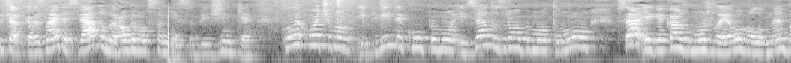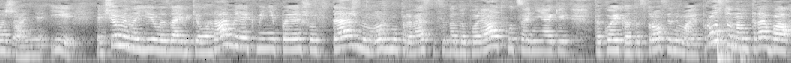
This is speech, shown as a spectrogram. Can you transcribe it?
Дівчатка, ви знаєте, свято ми робимо самі собі, жінки. Коли хочемо, і квіти купимо, і свято зробимо, тому все, як я кажу, можливо, головне бажання. І якщо ми наїли зайві кілограми, як мені пишуть, теж ми можемо привести себе до порядку. Це ніяких такої катастрофи немає. Просто нам треба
